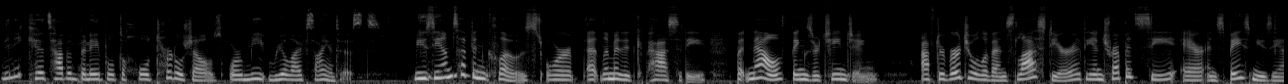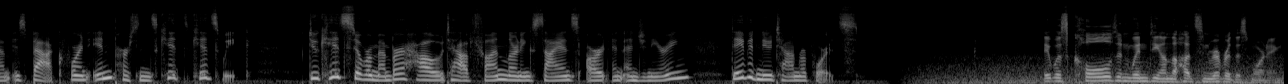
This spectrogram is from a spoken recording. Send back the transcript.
many kids haven't been able to hold turtle shells or meet real life scientists. Museums have been closed or at limited capacity, but now things are changing. After virtual events last year, the Intrepid Sea, Air, and Space Museum is back for an in person kids, kids Week. Do kids still remember how to have fun learning science, art, and engineering? David Newtown reports. It was cold and windy on the Hudson River this morning,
